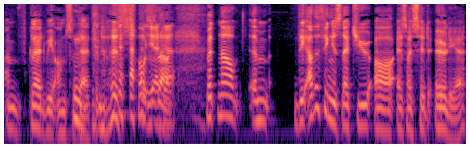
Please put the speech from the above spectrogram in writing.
I'm glad we answered that and sorted. Yeah, out. yeah. But now, um, the other thing is that you are, as I said earlier,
